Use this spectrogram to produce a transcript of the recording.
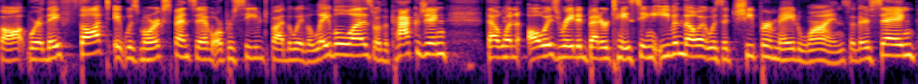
thought where they thought it was more expensive or perceived by the way the label was or the packaging. That one always rated better tasting, even though it was a cheaper made wine. So they're saying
